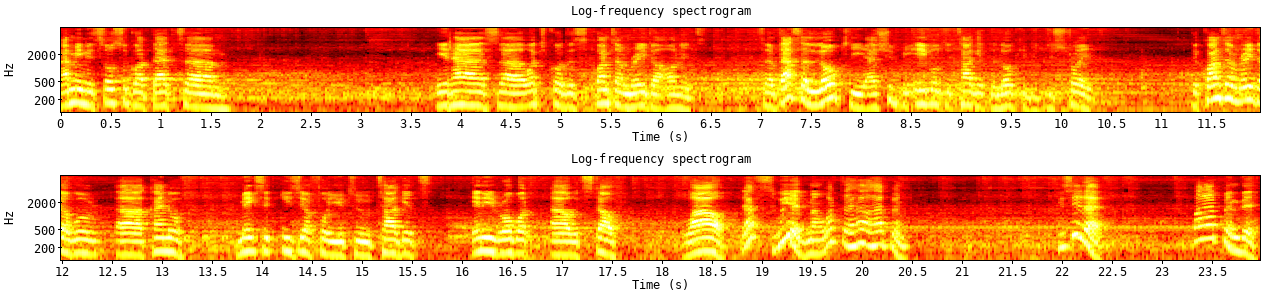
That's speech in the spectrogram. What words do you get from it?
I mean, it's also got that. Um, it has uh, what you call this quantum radar on it. So if that's a Loki, I should be able to target the Loki to destroy it. The quantum radar will uh, kind of makes it easier for you to target any robot uh, with stealth. Wow, that's weird, man. What the hell happened? You see that? What happened there?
